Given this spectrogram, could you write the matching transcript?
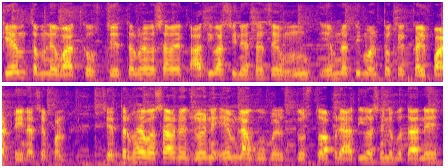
કેમ તમને વાત કહું? ચેતરભાઈ વસાવા એક આદિવાસી નેતા છે. હું એમ નથી માનતો કે કઈ પાર્ટીના છે, પણ ચેતરભાઈ વસાવાને જોઈને એમ લાગવું પડે. દોસ્તો, આપણે આદિવાસીને બધાને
